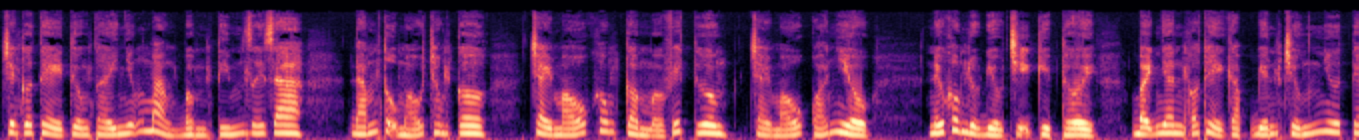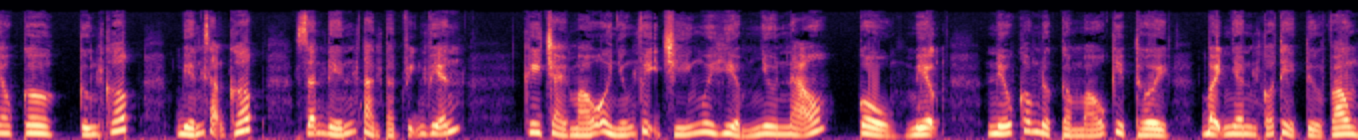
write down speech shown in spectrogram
Trên cơ thể thường thấy những mảng bầm tím dưới da, đám tụ máu trong cơ, chảy máu không cầm ở vết thương, chảy máu quá nhiều. Nếu không được điều trị kịp thời, bệnh nhân có thể gặp biến chứng như teo cơ, cứng khớp, biến dạng khớp, dẫn đến tàn tật vĩnh viễn. Khi chảy máu ở những vị trí nguy hiểm như não, cổ, miệng, nếu không được cầm máu kịp thời, bệnh nhân có thể tử vong.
